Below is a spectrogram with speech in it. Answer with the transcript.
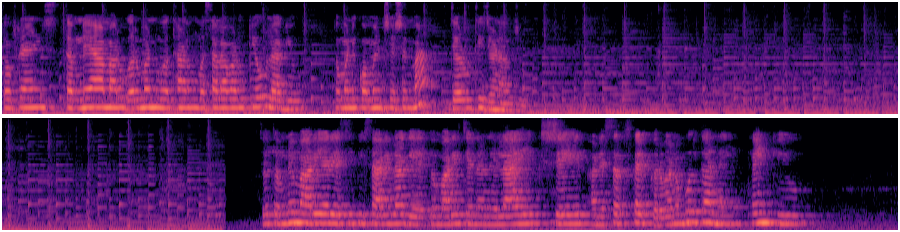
તો ફ્રેન્ડ્સ તમને આ મારું ગરમનું અથાણું મસાલાવાળું કેવું લાગ્યું? તો મને કોમેન્ટ સેશનમાં જરૂરથી જણાવજો. જો તમને મારી આ રેસીપી સારી લાગે, તો મારી ચેનલને લાઈક શેર અને સબસ્ક્રાઈબ કરવાનું ભૂલતા નહીં. Thank you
